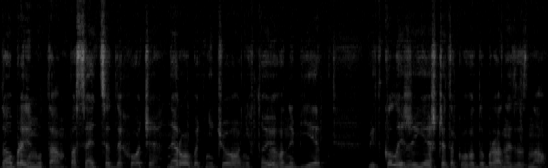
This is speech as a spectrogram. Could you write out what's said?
Добре йому там, пасеться де хоче, не робить нічого, ніхто його не б'є. Відколи жиє, ще такого добра не зазнав.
